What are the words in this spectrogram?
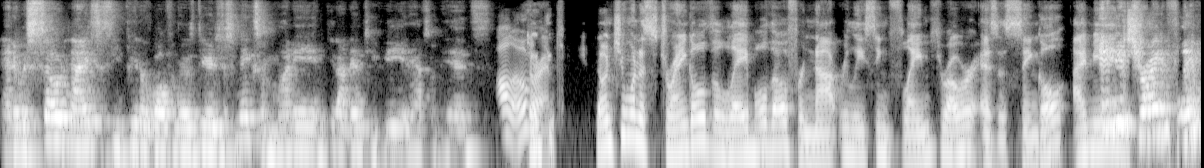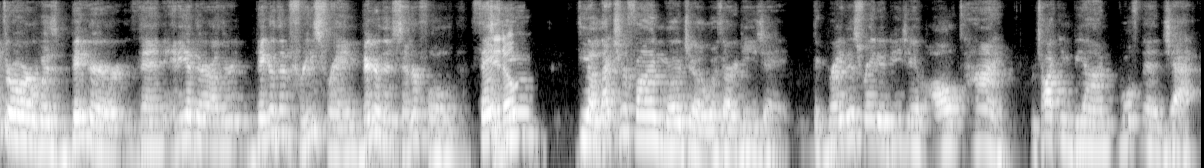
And it was so nice to see Peter Wolf and those dudes just make some money and get on MTV and have some hits. All over Don't him. don't you want to strangle the label though for not releasing Flamethrower as a single? I mean, In mean, Detroit, Flamethrower was bigger than any of their other, bigger than Freeze Frame, bigger than Centerfold. Thank Ditto. you. The Electrifying Mojo was our DJ, the greatest radio DJ of all time. We're talking beyond Wolfman Jack,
